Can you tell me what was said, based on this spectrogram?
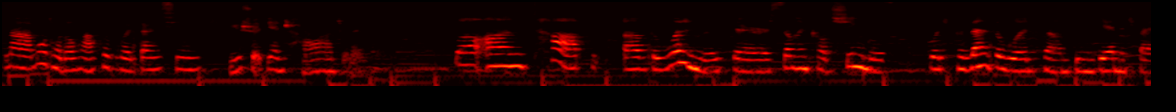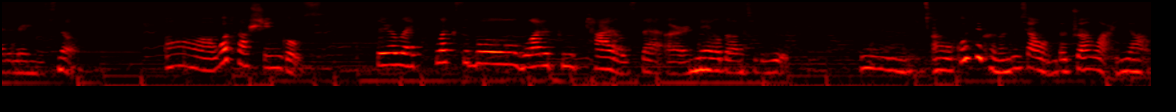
那木头的话，会不会担心雨水变潮啊之类的？ Well, on top of the wooden roof, there's something called shingles, which prevent the wood from being damaged by the rain and snow. 哦，What are shingles？ They're like flexible, waterproof tiles that are nailed onto the roof. 嗯啊，我估计可能就像我们的砖瓦一样，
